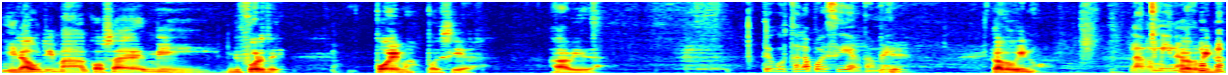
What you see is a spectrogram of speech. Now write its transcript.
Y la última cosa es mi, mi fuerte, poemas, poesías, a la vida. ¿Te gusta la poesía también? La domino. La domina. La domino,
